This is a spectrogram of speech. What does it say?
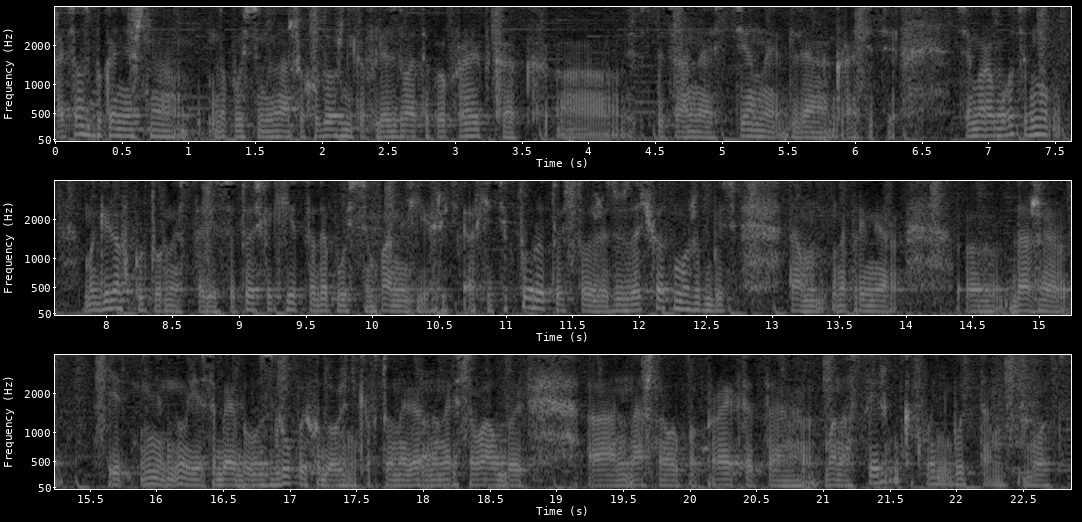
Хотелось бы, конечно, допустим, для наших художников реализовать такой проект, как э, специальные стены для граффити. Тема работы, ну, Могилев – культурная столица, то есть какие-то, допустим, памятники архитектуры, то есть тоже звездочет может быть, там, например, э, даже, ну, если бы я был с группой художников, то, наверное, нарисовал бы э, наш новый проект, это монастырь какой-нибудь там, вот.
